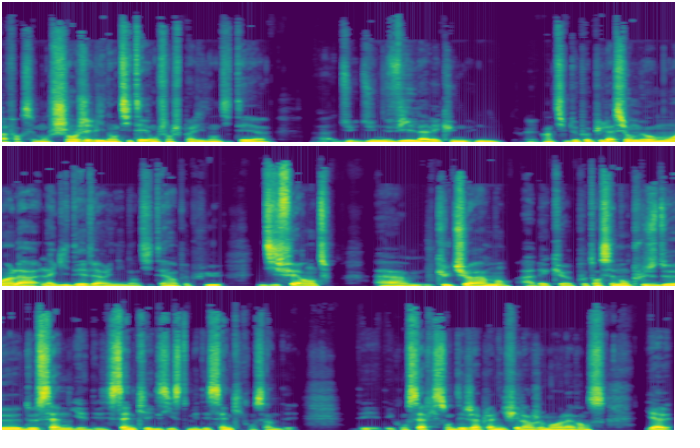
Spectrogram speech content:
pas forcément changer l'identité, on change pas l'identité, d'une ville avec une une un type de population, mais au moins la la guider vers une identité un peu plus différente, culturellement, avec, potentiellement plus de de scènes. Il y a des scènes qui existent, mais des scènes qui concernent des des des concerts qui sont déjà planifiés largement à l'avance. Il y a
